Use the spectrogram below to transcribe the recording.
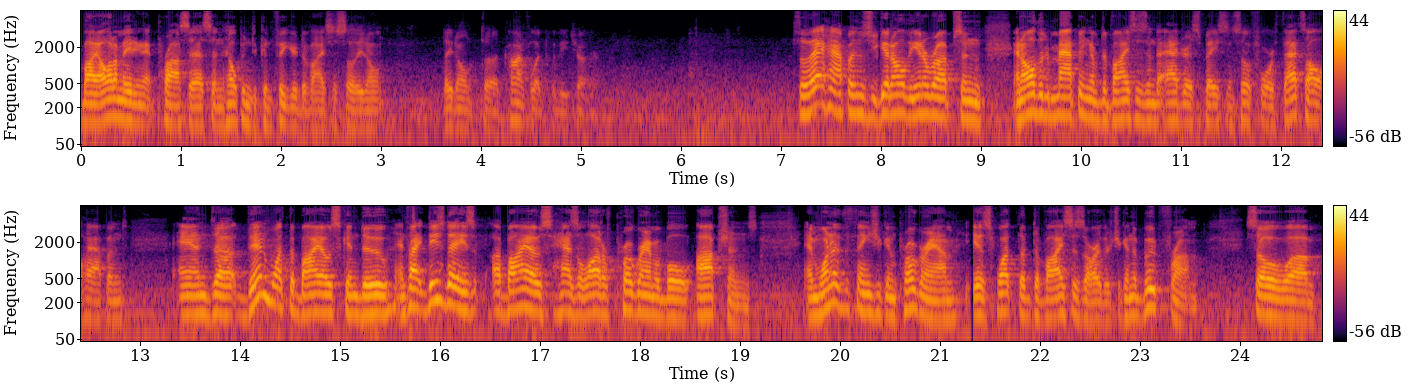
by automating that process and helping to configure devices so they don't, they don't uh, conflict with each other. So that happens, you get all the interrupts and, and all the mapping of devices into address space and so forth. That's all happened. And uh, then what the BIOS can do, in fact, these days, a BIOS has a lot of programmable options. And one of the things you can program is what the devices are that you're going to boot from. So uh,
